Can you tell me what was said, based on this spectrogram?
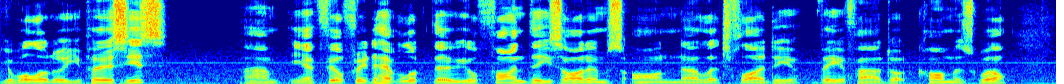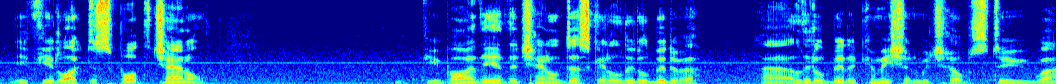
your wallet or your purse is, um, yeah, feel free to have a look. Though you'll find these items on uh, VFR.com as well if you'd like to support the channel. If you buy there, the channel does get a little bit of a, uh, a little bit of commission, which helps to uh,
